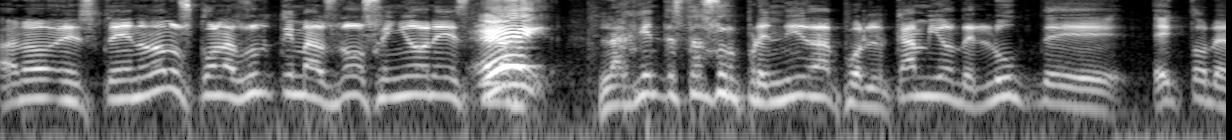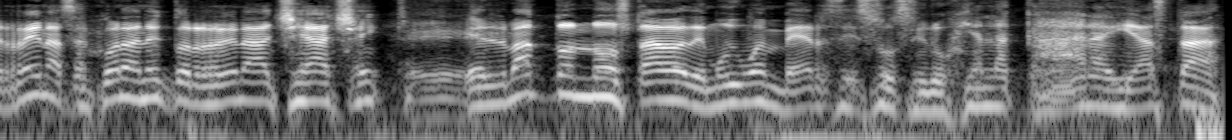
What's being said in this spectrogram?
Ah, no, este, nos vamos con las últimas dos, señores. ¡Ey! La, la gente está sorprendida por el cambio de look de Héctor Herrera. ¿Se acuerdan Héctor Herrera HH? El vato no estaba de muy buen verse, hizo cirugía en la cara y hasta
